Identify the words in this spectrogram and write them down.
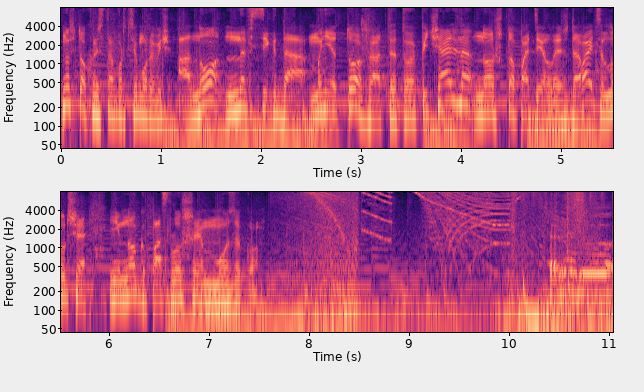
Ну что, Христофор Тимурович, оно навсегда. Мне тоже от этого печально, но что поделаешь, давайте лучше немного послушаем музыку. Радио.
